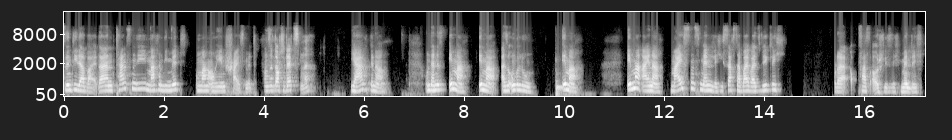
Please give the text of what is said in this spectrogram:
sind die dabei. Dann tanzen die, machen die mit und machen auch jeden Scheiß mit. Und sind auch die Letzten, ne? Ja, genau. Und dann ist immer, immer, also ungelogen, immer, immer einer, meistens männlich. Ich sag's dabei, weil es wirklich, oder fast ausschließlich männlich,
